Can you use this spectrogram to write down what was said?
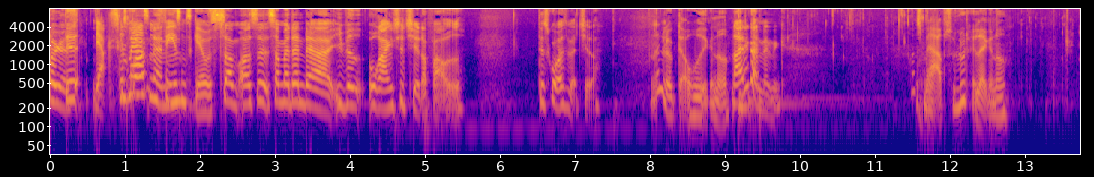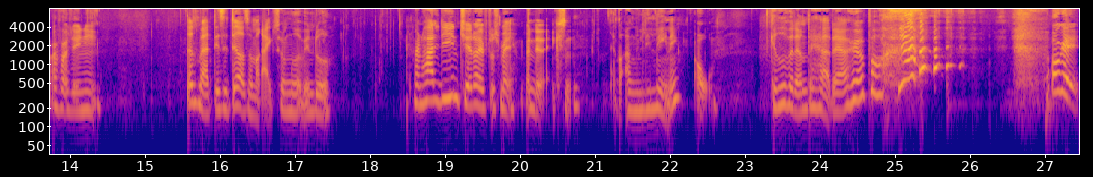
Okay, det, ja, det Skal smager sådan en anden? fesen skæreost. som, også, som er den der, I ved, orange cheddar farvede. Det skulle også være cheddar. Den lugter overhovedet ikke noget. Nej, det gør den nemlig ikke. Den smager absolut heller ikke noget. Jeg er faktisk enig i. Den smager decideret som at række tungen ud af vinduet. Man har lige en cheddar eftersmag, men det er ikke sådan... Der går en lille en, ikke? Oh. Jeg ved, hvordan det her det er at høre på. Okay,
